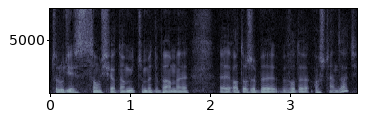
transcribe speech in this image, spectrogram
Czy ludzie są świadomi? Czy my dbamy y, o to, żeby wodę oszczędzać?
